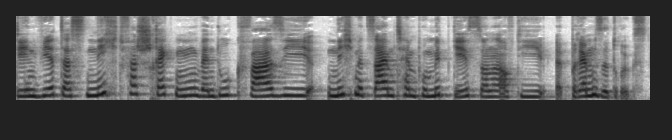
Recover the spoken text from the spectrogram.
den wird das nicht verschrecken, wenn du quasi nicht mit seinem Tempo mitgehst, sondern auf die äh, Bremse drückst.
